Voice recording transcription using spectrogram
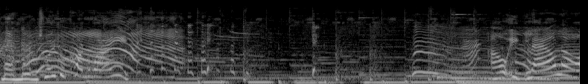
แมงมุมช่วยทุกคนไว้ อีกแล้วเหรอ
